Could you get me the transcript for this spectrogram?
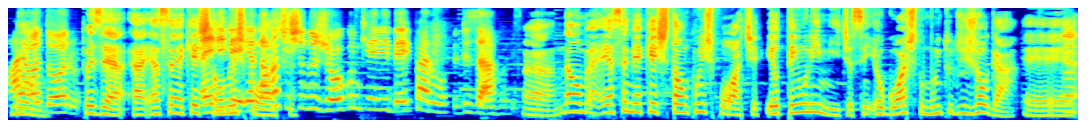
Ah, eu adoro. Pois é, essa é a questão a NBA, no esporte. Eu tava assistindo o jogo em que a NBA parou. É bizarro. É, não, essa é a minha questão com o esporte. Eu tenho um limite, assim, eu gosto muito de jogar. É,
